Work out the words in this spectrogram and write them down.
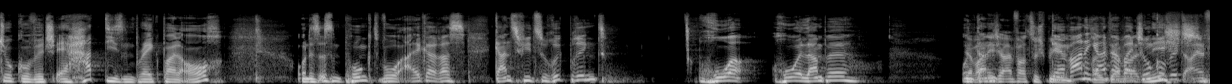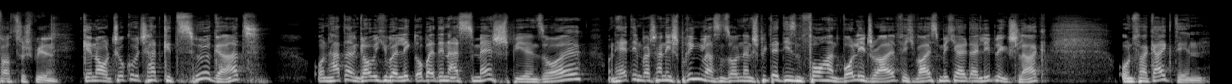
Djokovic. Er hat diesen Breakball auch. Und es ist ein Punkt, wo Alcaraz ganz viel zurückbringt. Hohe, hohe Lampe, und der war nicht einfach zu spielen. Der war nicht also einfach, weil Djokovic nicht einfach zu spielen. Genau, Djokovic hat gezögert und hat dann, glaube ich, überlegt, ob er den als Smash spielen soll und hätte ihn wahrscheinlich springen lassen sollen. Dann spielt er diesen Vorhand Volley Drive. Ich weiß, Michael, dein Lieblingsschlag und vergeigt den.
